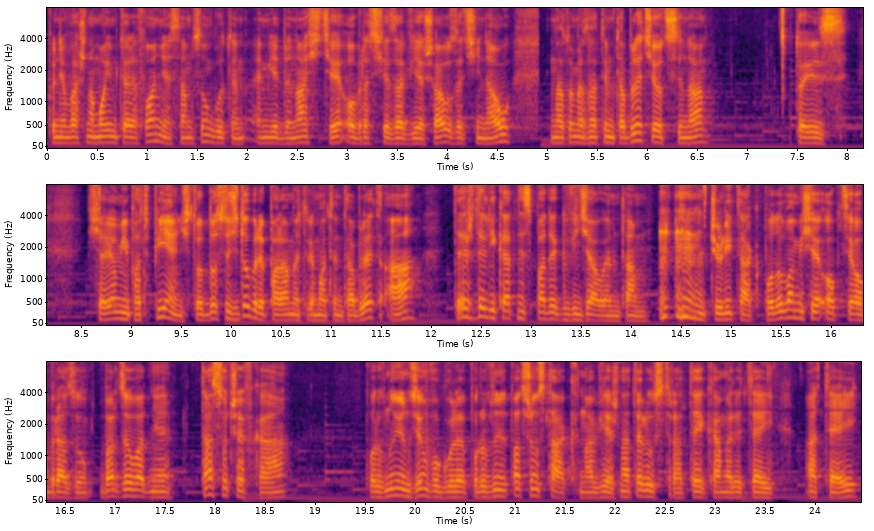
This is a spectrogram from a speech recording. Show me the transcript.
Ponieważ na moim telefonie Samsungu tym M11 obraz się zawieszał, zacinał. Natomiast na tym tablecie od syna to jest Xiaomi Pad 5, to dosyć dobre parametry ma ten tablet, a też delikatny spadek widziałem tam. Czyli tak, podoba mi się opcja obrazu. Bardzo ładnie. Ta soczewka, porównując ją w ogóle, patrząc tak na wiesz, na te lustra, tej kamery, tej, a tej,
